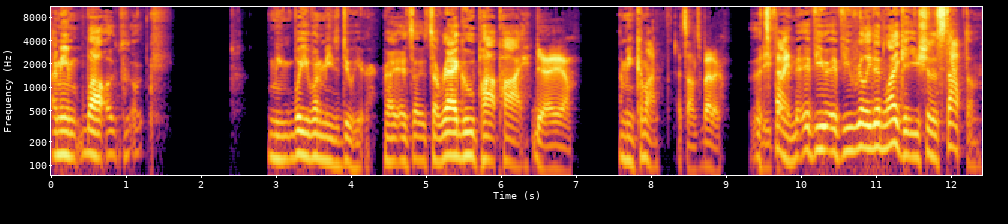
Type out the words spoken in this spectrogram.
I mean, well, uh, I mean, what do you want me to do here, right? It's a, it's a ragu pot pie. Yeah, yeah, I mean, come on, that sounds better. I'd it's eat that. fine. If you if you really didn't like it, you should have stopped them,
